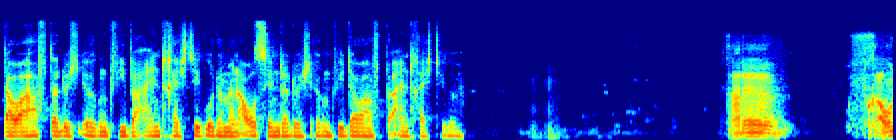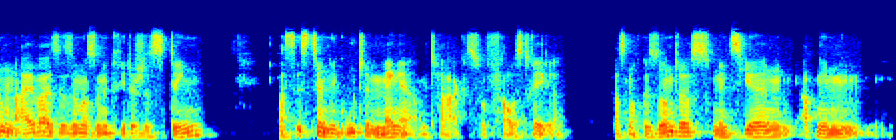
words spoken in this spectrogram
dauerhaft dadurch irgendwie beeinträchtige oder mein Aussehen dadurch irgendwie dauerhaft beeinträchtige. Gerade Frauen und Eiweiß ist immer so ein kritisches Ding. Was ist denn eine gute Menge am Tag, so Faustregel? Was noch gesund ist, mit Zielen abnehmen,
